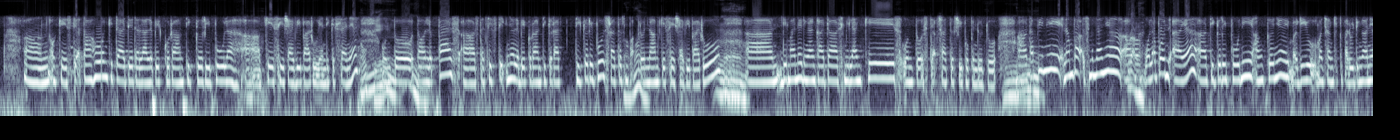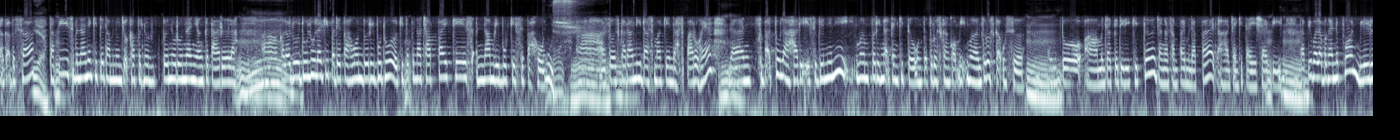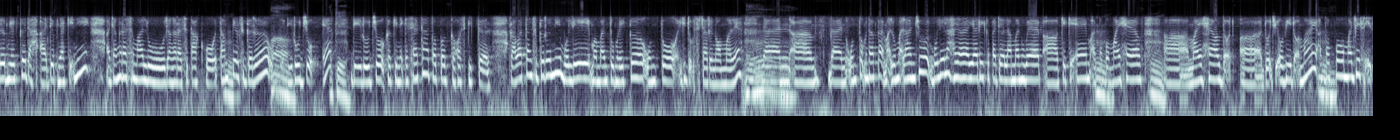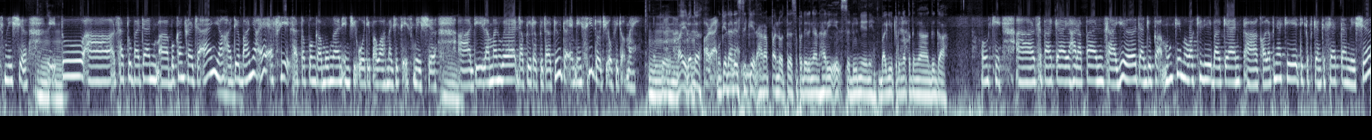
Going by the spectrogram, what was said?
Um, Okey, setiap tahun kita ada dalam lebih kurang 3,000 lah uh, kes HIV baru yang dikesan ya. Okey. Untuk tahun lepas uh, statistiknya lebih kurang 300 3,146 kes HIV baru uh, di mana dengan kadar 9 kes untuk setiap 100,000 penduduk. Uh, tapi ni nampak sebenarnya Kurang, uh, eh? walaupun uh, ya uh, 3,000 ni angkanya bagi you macam kita baru dengar ni agak besar Ya. tapi sebenarnya kita dah menunjukkan penur- penurunan yang ketara lah. Hmm. Uh, kalau dulu-dulu lagi pada tahun 2002 kita hmm. pernah capai kes 6,000 kes setahun. Ush. Ah, so sekarang ni dah semakin dah separuh ya. Hmm. Dan sebab itulah Hari AIDS Sedunia ni memperingatkan kita untuk teruskan komitmen, teruskan usaha hmm. untuk uh, menjaga diri kita jangan sampai mendapat uh, jangkitan HIV. Hmm. Tapi walau bagaimanapun bila mereka dah ada penyakit ni uh, jangan rasa malu, jangan rasa takut, tampil hmm. segera untuk Ah. dirujuk ya. Okey. Dirujuk ke klinik kesihatan ataupun ke hospital. Rawatan segera ni boleh membantu mereka untuk hidup secara normal ya. Hmm. Dan um, dan untuk mendapat maklumat lanjut bolehlah layari kepada laman web uh, KKM ataupun MyHealth hmm. uh, myhealth.gov.my hmm. ataupun Majlis AIDS Malaysia hmm. iaitu uh, satu badan uh, bukan kerajaan yang ada banyak eh affiliates ataupun gabungan NGO di bawah Majlis AIDS Malaysia hmm. uh, di laman web www.mac.gov.my Okey, baik doktor. Alright. Mungkin ada Alright. sedikit harapan doktor sepada dengan Hari AIDS sedunia ni bagi pendengar-pendengar gegar. Okey, uh, sebagai harapan saya dan juga mungkin mewakili bahagian uh, kawalan penyakit di Kementerian Kesihatan Malaysia,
